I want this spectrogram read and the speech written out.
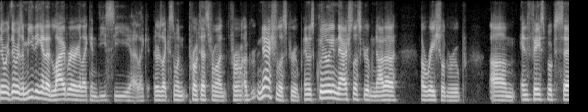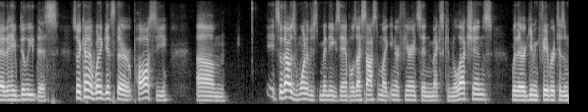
there was there was a meeting at a library like in D.C. Uh, like there was like someone protest from a from a group, nationalist group, and it was clearly a nationalist group, not a a racial group. Um, and Facebook said, "Hey, delete this." So it kind of went against their policy. Um, it, so that was one of just many examples. I saw some like interference in Mexican elections where they're giving favoritism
